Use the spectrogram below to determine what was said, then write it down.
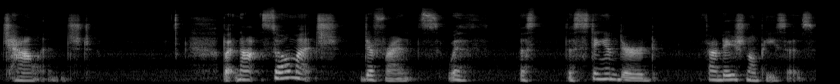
challenged. But not so much difference with the, the standard foundational pieces.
